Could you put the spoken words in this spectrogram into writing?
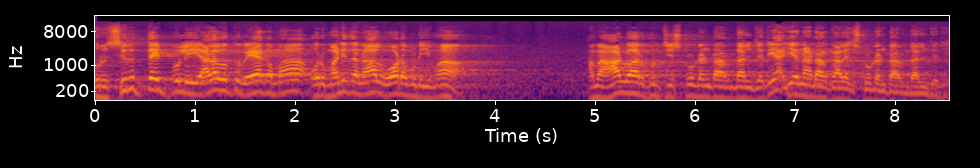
ஒரு சிறுத்தை புலி அளவுக்கு வேகமாக ஒரு மனிதனால் ஓட முடியுமா? அவன் ஆழ்வார்குறிச்சி ஸ்டூடெண்ட்டாக இருந்தாலும் சரி ஐயநாடார் காலேஜ் ஸ்டூடெண்ட்டாக இருந்தாலும் சரி.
